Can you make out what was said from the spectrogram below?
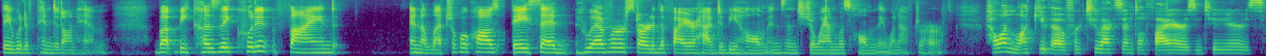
they would have pinned it on him. But because they couldn't find an electrical cause, they said whoever started the fire had to be home. And since Joanne was home, they went after her. How unlucky, though, for two accidental fires in two years.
